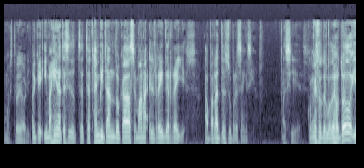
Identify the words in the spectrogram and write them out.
como estoy ahorita. Ok, imagínate si te, está invitando cada semana el Rey de Reyes a pararte en su presencia. Así es. Con eso te lo dejo todo y,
